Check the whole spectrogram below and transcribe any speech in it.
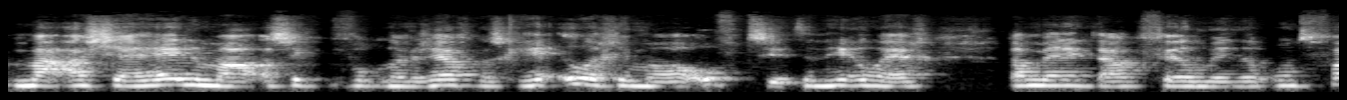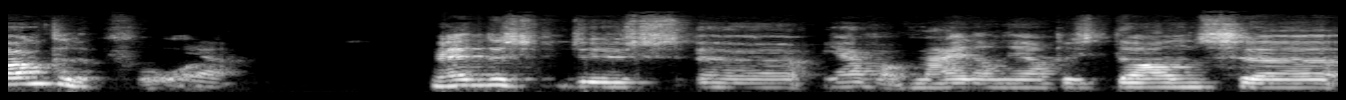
maar als je helemaal, als ik bijvoorbeeld naar mezelf, als ik heel erg in mijn hoofd zit en heel erg, dan ben ik daar ook veel minder ontvankelijk voor. Ja. dus dus ja, wat mij dan helpt is dansen,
